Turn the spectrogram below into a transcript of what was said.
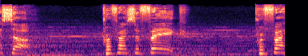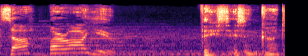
Professor! Professor Fig! Professor, where are you? This isn't good.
